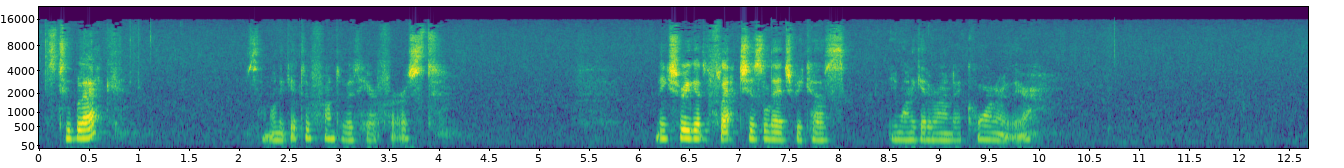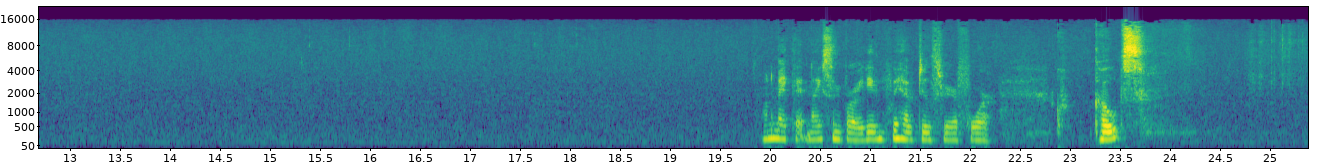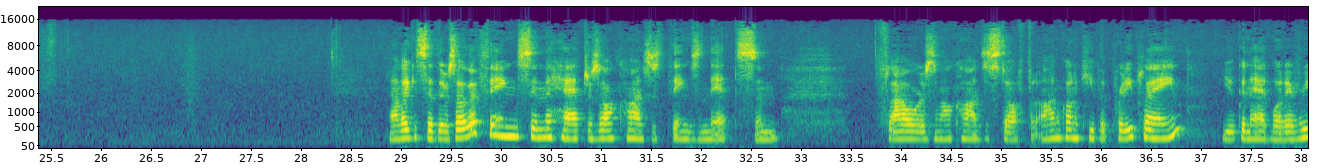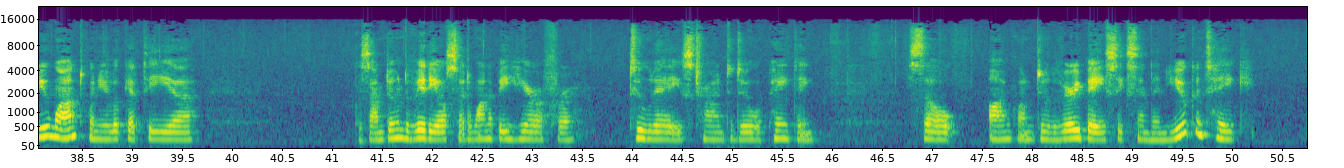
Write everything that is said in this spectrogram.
it's too black. So I'm going to get to the front of it here first. Make sure you get a flat chisel edge because you want to get around that corner there. Want to make that nice and bright, even if we have to do three or four coats. Now, like I said, there's other things in the hat. There's all kinds of things, nets and flowers and all kinds of stuff. But I'm going to keep it pretty plain. You can add whatever you want when you look at the... Because uh, I'm doing the video, so I don't want to be here for two days trying to do a painting. So I'm going to do the very basics and then you can take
